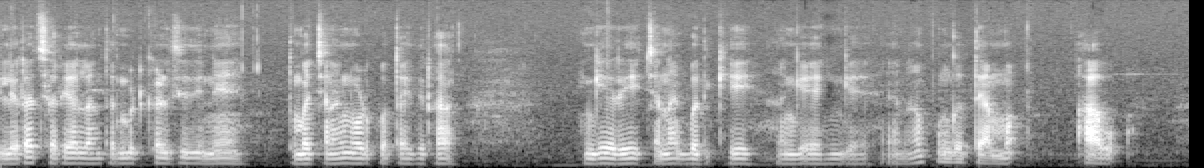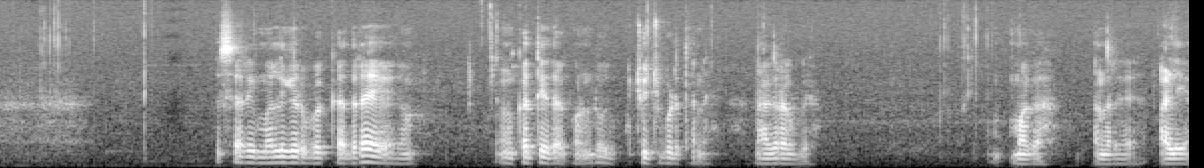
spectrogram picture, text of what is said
ಇಲ್ಲಿರೋದು ಸರಿಯಲ್ಲ ಅಂತ ಅಂದ್ಬಿಟ್ಟು ಕಳಿಸಿದ್ದೀನಿ. ತುಂಬ ಚೆನ್ನಾಗಿ ನೋಡ್ಕೋತಾ ಇದ್ದೀರಾ? ಹಿಂಗೆ ರೀ, ಚೆನ್ನಾಗಿ ಬದುಕಿ, ಹಾಗೆ ಹಿಂಗೆ. ಏನೋ ಪುಂಗುತ್ತೆ ಅಮ್ಮ, ಹಾವು. ಸರಿ, ಮಲಗಿರ್ಬೇಕಾದ್ರೆ ಕತ್ತಿ ತಗೊಂಡು ಚುಚ್ಚಿಬಿಡ್ತಾನೆ ನಾಗರಾವ್ಗೆ ಮಗ, ಅಂದರೆ ಅಳಿಯ.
